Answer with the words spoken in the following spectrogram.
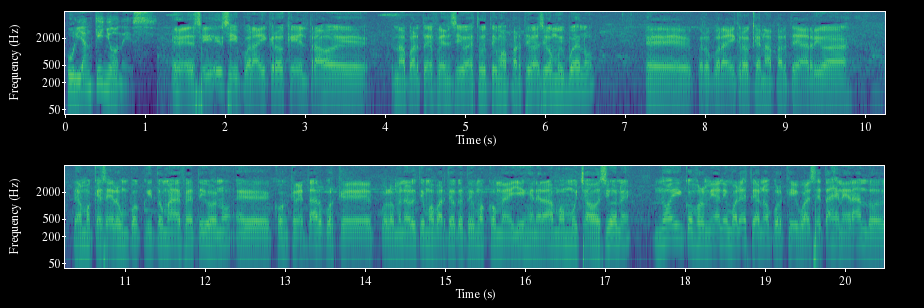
Julián Quiñones. Eh, sí, sí, por ahí creo que el trabajo en la parte defensiva de este último partido ha sido muy bueno, eh, pero por ahí creo que en la parte de arriba tenemos que ser un poquito más efectivos, ¿no? Eh, concretar, porque por lo menos el último partido que tuvimos con Medellín generamos muchas opciones. No hay inconformidad ni molestia, ¿no? Porque igual se está generando.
